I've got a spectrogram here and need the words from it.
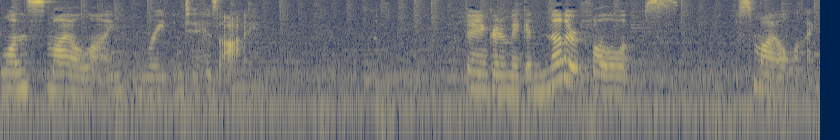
one smile line right into his eye. Then you're gonna make another follow-up smile line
